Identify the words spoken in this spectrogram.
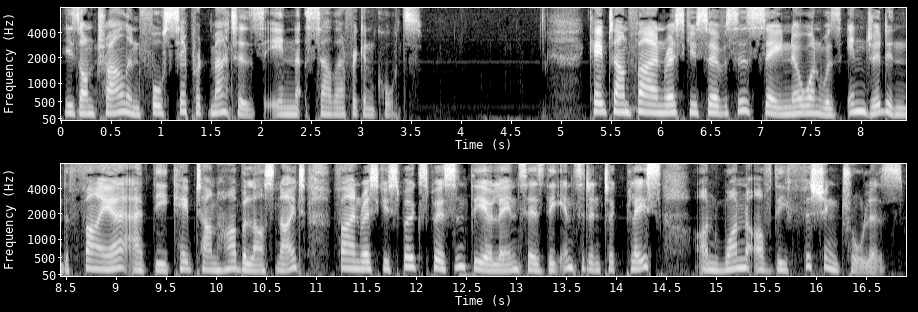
He's on trial in four separate matters in South African courts. Cape Town Fire and Rescue Services say no one was injured in the fire at the Cape Town harbour last night. Fire and Rescue spokesperson Theo Layne says the incident took place on one of the fishing trawlers.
